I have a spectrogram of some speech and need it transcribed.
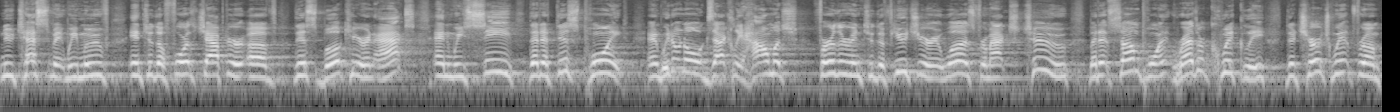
New Testament. We move into the fourth chapter of this book here in Acts, and we see that at this point, and we don't know exactly how much further into the future it was from Acts 2, but at some point, rather quickly, the church went from,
